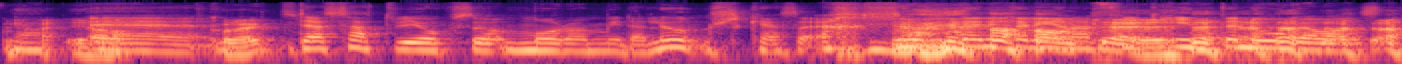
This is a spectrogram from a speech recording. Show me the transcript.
Ja, ja, Eh, korrekt. Där satt vi också morgon, middag, lunch kan jag säga. Den italienaren Okej. fick inte nog av oss.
